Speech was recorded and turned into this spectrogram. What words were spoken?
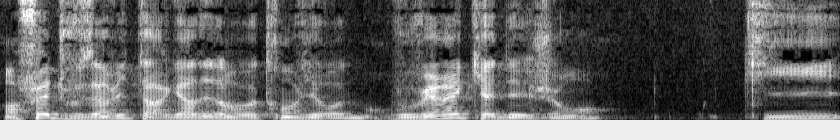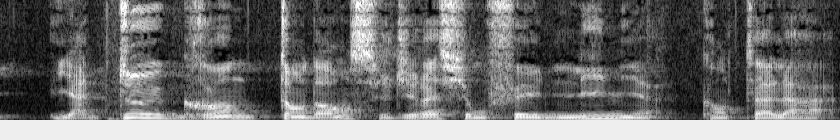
En fait, je vous invite à regarder dans votre environnement. Vous verrez qu'il y a des gens qui... Il y a deux grandes tendances, je dirais, si on fait une ligne quant à la,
